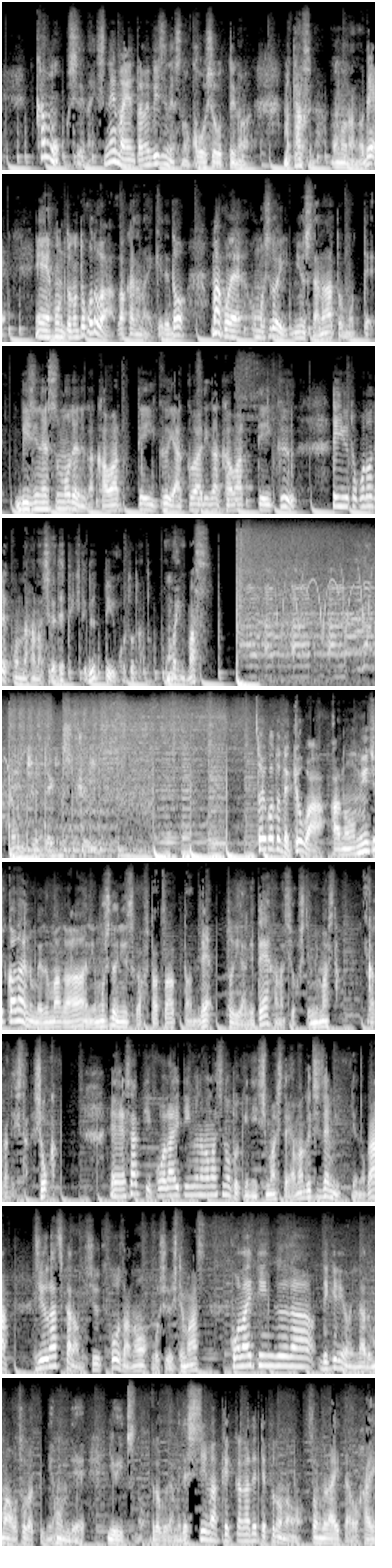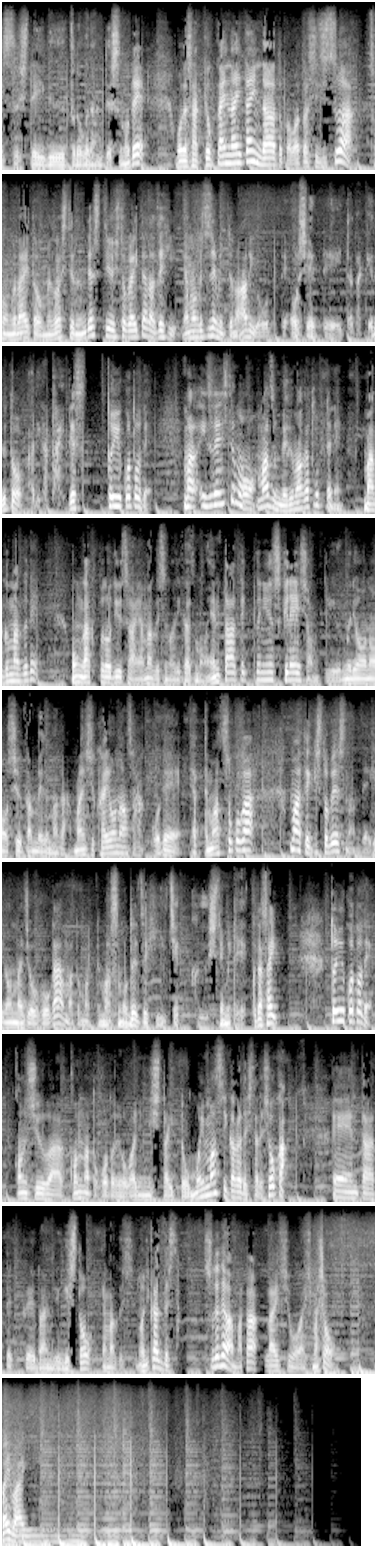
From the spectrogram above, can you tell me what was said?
かもしれないですね。まあ、エンタメビジネスの交渉っていうのは、まあ、タフなものなので、えー、本当のところはわからないけれど、まあ、これ面白いニュースだなと思って、ビジネスモデルが変わっていく、役割が変わっていくっていうところでこんな話が出てきてるっていうことだと思います。ということで今日は、あの、ミュージックアナイのメルマガに面白いニュースが2つあったんで、取り上げて話をしてみました。いかがでしたでしょうか？えー、さっきコーライティングの話の時にしました山口ゼミっていうのが、10月からの周期講座の募集してます。コーライティングができるようになる、まあおそらく日本で唯一のプログラムですし、まあ結果が出てプロのソングライターを輩出しているプログラムですので、俺作曲家になりたいんだとか、私実はソングライターを目指してるんですっていう人がいたら、ぜひ山口ゼミっていうのあるよって教えていただけるとありがたいです。ということで、まあ、いずれにしても、まずメルマガ取ってね、マグマグで音楽プロデューサー山口のりかずのエンターテックニュースキュレーションっていう無料の週刊メルマガ、毎週火曜の朝発行でやってます。そこが、まあテキストベースなんでいろんな情報がまとまってますので、ぜひチェックしてみてください。ということで、今週はこんなところで終わりにしたいと思います。いかがでしたでしょうか？エンターテックエヴァンジェリスト山口のりかずでした。それではまた来週お会いしましょう。バイバイ。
